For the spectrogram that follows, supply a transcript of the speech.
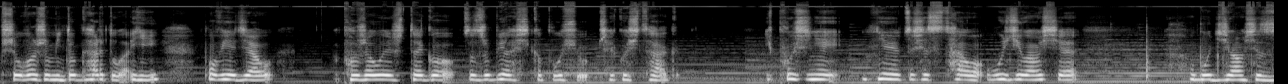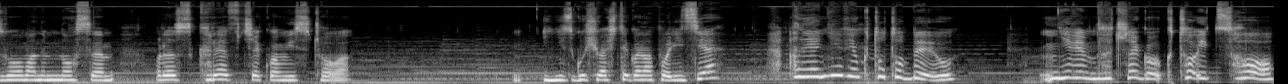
Przyłożył mi do gardła i powiedział: Pożałujesz tego, co zrobiłaś, kapusiu, czy jakoś tak. I później nie wiem, co się stało. Obudziłam się. Obudziłam się z złamanym nosem oraz krew ciekła mi z czoła. I nie zgłosiłaś tego na policję? Ale ja nie wiem, kto to był. Nie wiem dlaczego, kto i co.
